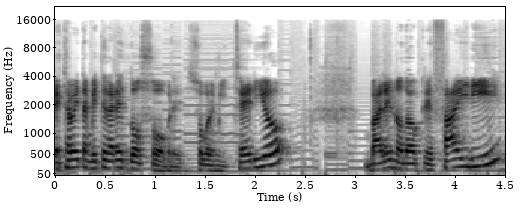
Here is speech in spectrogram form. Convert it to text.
Esta vez también te daré dos sobres. Sobre misterio ¿Vale? Nos da Fairy,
